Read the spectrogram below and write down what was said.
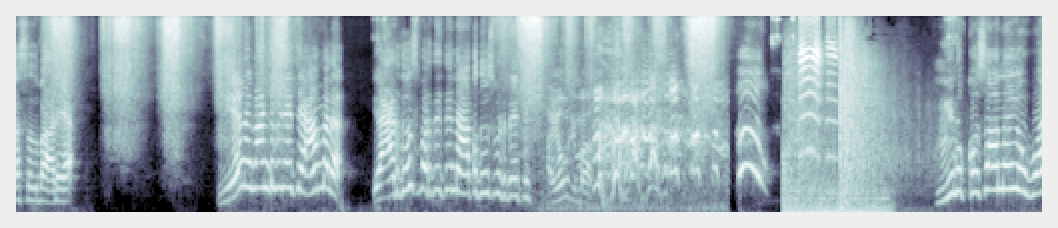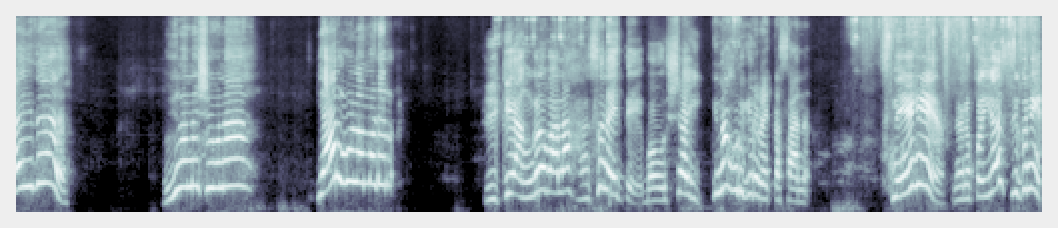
ಕಸದ ಬಾಡ್ಯ. ಏನ್ ಗಂಟು ಬಿದ್ದೈತಿ ಆಮೇಲೆ? ಎರಡ್ ದಿವ್ಸ ಬರ್ತೈತಿ ನಾಲ್ಕು ದಿವ್ಸ ಬಿಡ್ತೈತಿ. ಏನು ಕಸಾನ ಯವ್ವ ಇದೆ? ಏನನ್ನ ಶಿವನ ಯಾರು ಗುಳ ಮಾಡ್ಯಾರ? ಈಕೆ ಅಂಗಳವಾಲ ಹಸನ್ ಐತಿ ಬಹುಶಃ ಇಕ್ಕಿನ ಹುಡುಗಿರ್ಬೇಕು ಕಸಾನ. ಸ್ನೇಹಿ ನನ್ನ ಕೈಯ ಸಿಗನಿ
